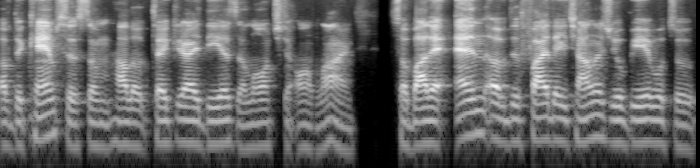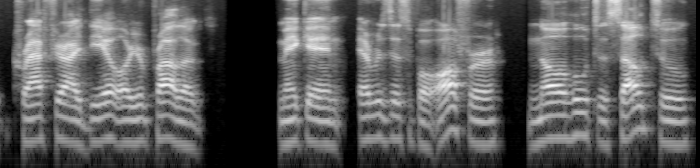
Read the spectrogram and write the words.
of the CAM system, how to take your ideas and launch it online. So by the end of the five day challenge, you'll be able to craft your idea or your product, make an irresistible offer, know who to sell to,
